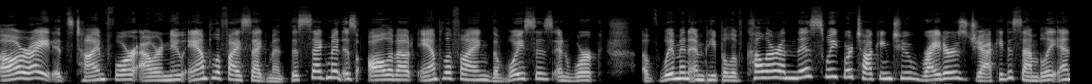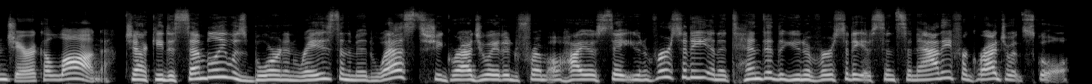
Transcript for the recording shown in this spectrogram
All right, it's time for our new Amplify segment. This segment is all about amplifying the voices and work of women and people of color. And this week we're talking to writers Jackie DeSembly and Jericka Long. Jackie DeSembly was born and raised in the Midwest. She graduated from Ohio State University and attended the University of Cincinnati for graduate school.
